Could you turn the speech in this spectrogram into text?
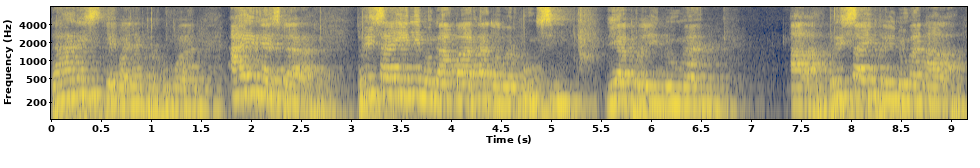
Dari setiap banyak pergumulan. Akhirnya saudara, perisai ini menggambarkan atau berfungsi. Dia perlindungan Allah. Perisai perlindungan Allah.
